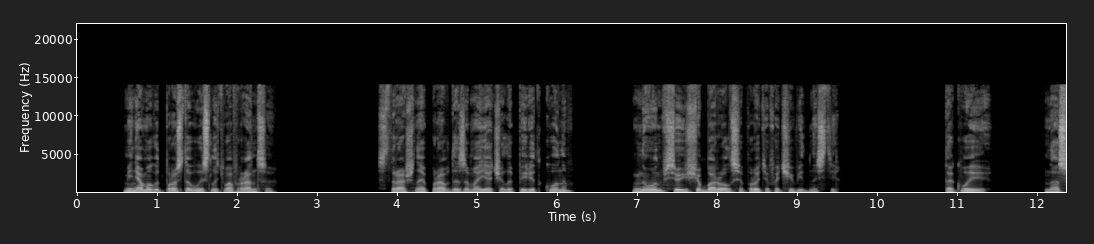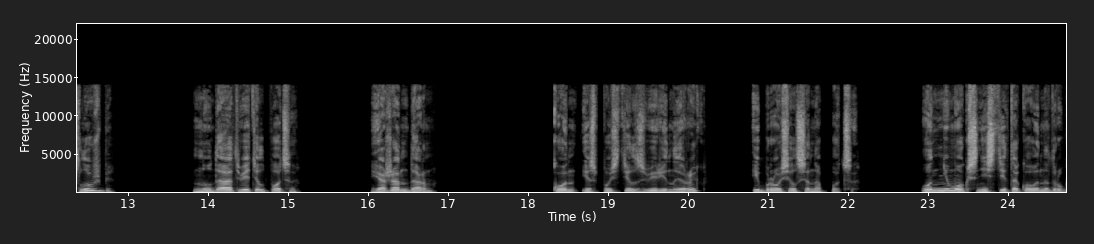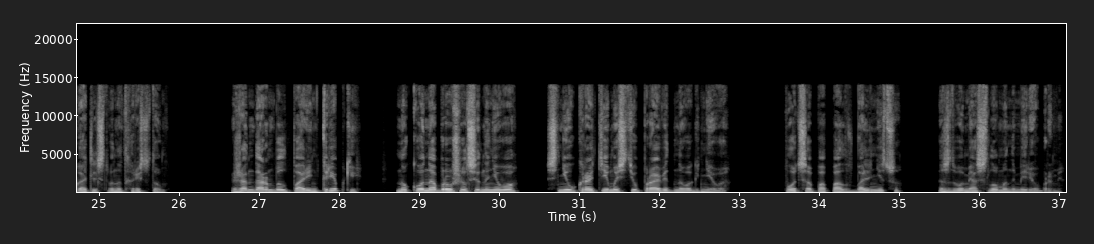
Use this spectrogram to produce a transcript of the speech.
Меня могут просто выслать во Францию. Страшная правда замаячила перед Коном, но он все еще боролся против очевидности. «Так вы на службе?» «Ну да», — ответил Поца. «Я жандарм». Кон испустил звериный рык и бросился на Поца. Он не мог снести такого надругательства над Христом. Жандарм был парень крепкий, но Кон обрушился на него с неукротимостью праведного гнева. Поца попал в больницу с двумя сломанными ребрами.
